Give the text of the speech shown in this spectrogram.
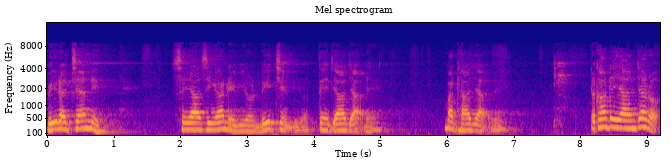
ဘေရချမ်းနေဆရာစီကနေပြီးတော့လေ့ကျင့်ပြီးတော့သင်ကြားကြတယ်မှတ်ထားကြတယ်တခါတရံကြတော့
